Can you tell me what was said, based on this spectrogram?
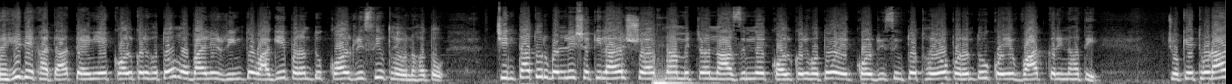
નહીં દેખાતા. તેણીએ કોલ કર્યો હતો. મોબાઈલની રિંગ તો વાગી પરંતુ કોલ રિસીવ થયો ન હતો. ચિંતાતુર બનેલી શકીલાએ શોએબના મિત્ર નાઝીમને કોલ કર્યો હતો. એક કોલ રિસીવ તો થયો, પરંતુ કોઈએ વાત કરી ન હતી. જોકે થોડા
